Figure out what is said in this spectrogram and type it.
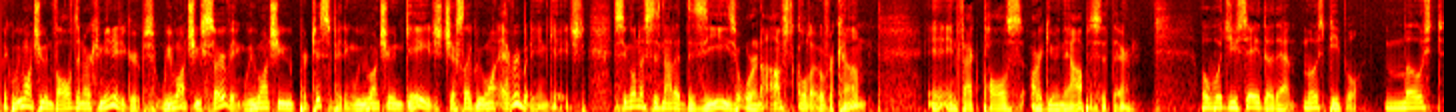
like we want you involved in our community groups we want you serving we want you participating we want you engaged just like we want everybody engaged singleness is not a disease or an obstacle to overcome in fact paul's arguing the opposite there Well, would you say though that most people, most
